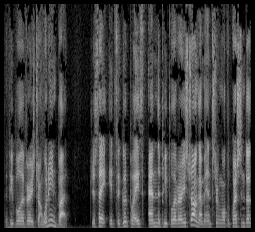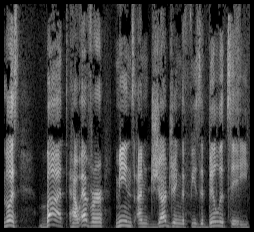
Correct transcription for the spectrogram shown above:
the people are very strong. What do you mean, but? Just say it's a good place and the people are very strong. I'm answering all the questions on the list. But, however, means I'm judging the feasibility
